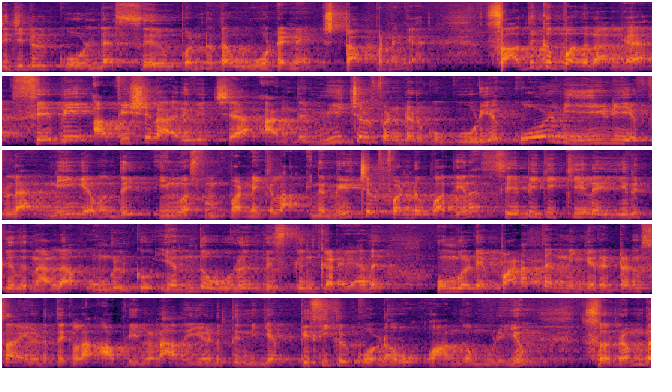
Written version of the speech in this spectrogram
டிஜிட்டல் கோல்டில் சேவ் பண்ணுறதை உடனே ஸ்டாப் பண்ணுங்கள் ஸோ அதுக்கு பதிலாக செபி அஃபிஷியலாக அறிவித்த அந்த மியூச்சுவல் ஃபண்ட் இருக்கக்கூடிய கோல்டு இடிஎஃப்ல நீங்கள் வந்து இன்வெஸ்ட்மெண்ட் பண்ணிக்கலாம். இந்த மியூச்சுவல் ஃபண்டு பார்த்தீங்கன்னா செபிக்கு கீழே இருக்குதுனால உங்களுக்கு எந்த ஒரு ரிஸ்க்கும் கிடையாது. உங்களுடைய பணத்தை நீங்கள் ரிட்டர்ன்ஸாக எடுத்துக்கலாம். அப்படி இல்லைன்னா அதை எடுத்து நீங்கள் பிசிக்கல் கோடாவும் வாங்க முடியும். ஸோ ரொம்ப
